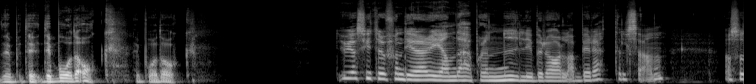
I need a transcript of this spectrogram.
det, det, det, är både och. Det är både och. Du, jag sitter och funderar igen det här på den nyliberala berättelsen. Alltså,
